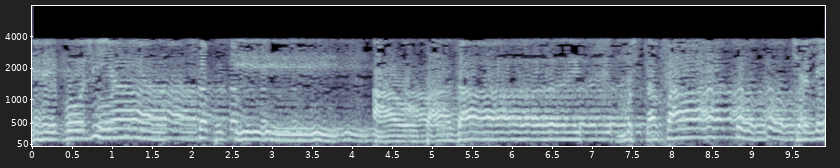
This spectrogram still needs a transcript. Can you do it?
ہیں بولیاں سب کی۔ آؤ بازار مصطفیٰ کو چلے،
